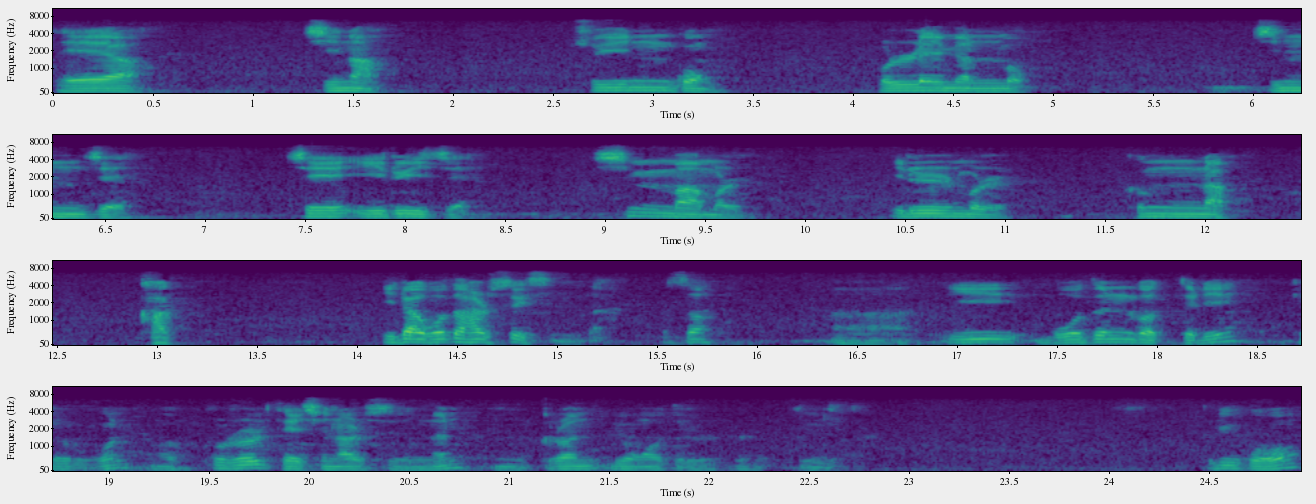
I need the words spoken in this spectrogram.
대야, 진화, 주인공, 본래 면목, 진제, 제1위제, 신마물, 일물, 극락, 각이라고도 할 수 있습니다. 그래서 어, 이 모든 것들이 결국은 어, 불을 대신할 수 있는 음, 그런 용어들입니다. 그리고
